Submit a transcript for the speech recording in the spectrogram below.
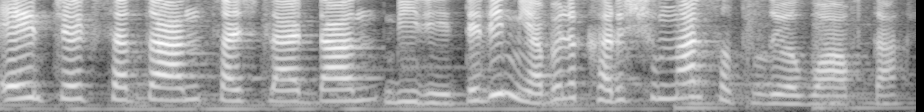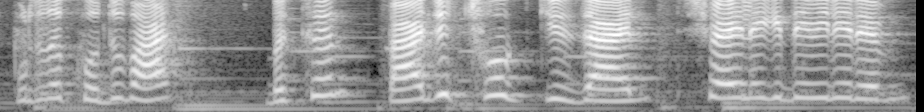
en çok satan saçlardan biri. Dedim ya böyle karışımlar satılıyor bu hafta. Burada da kodu var. Bakın bence çok güzel. Şöyle gidebilirim.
